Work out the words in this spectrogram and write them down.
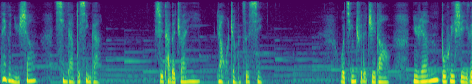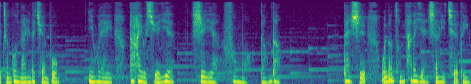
那个女生性感不性感？”是他的专一让我这么自信。我清楚的知道，女人不会是一个成功男人的全部，因为她还有学业、事业、父母等等。但是我能从他的眼神里确定，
